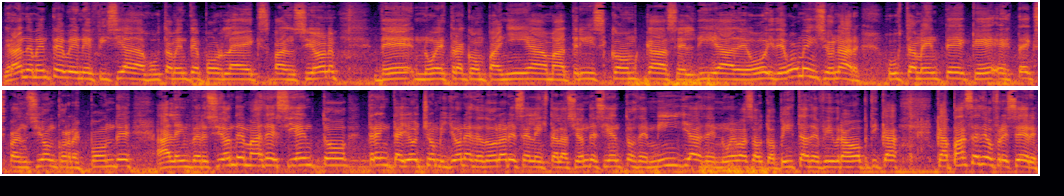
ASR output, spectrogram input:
grandemente beneficiada justamente por la expansión de nuestra compañía matriz Comcast el día de hoy. Debo mencionar justamente que esta expansión corresponde a la inversión de más de 138 millones de dólares en la instalación de cientos de millas de nuevas autopistas de fibra óptica capaces de ofrecer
